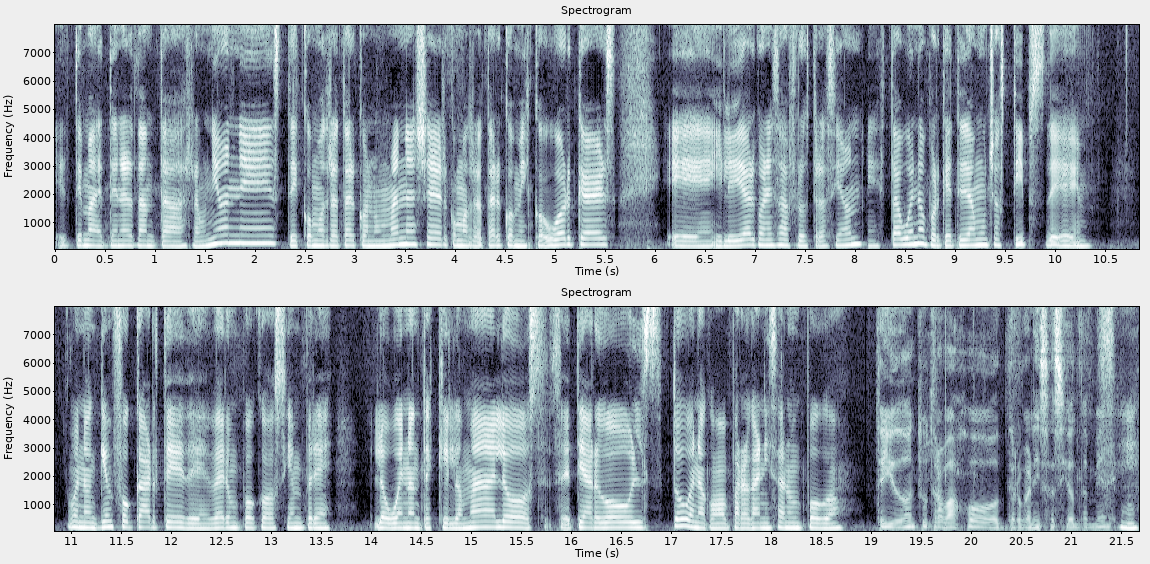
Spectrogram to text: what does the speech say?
el tema de tener tantas reuniones, de cómo tratar con un manager, cómo tratar con mis coworkers eh, y lidiar con esa frustración. Está bueno porque te da muchos tips de, bueno, en qué enfocarte, de ver un poco siempre lo bueno antes que lo malo, setear goals, todo bueno como para organizar un poco. ¿te ayudó en tu trabajo de organización también? Sí.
